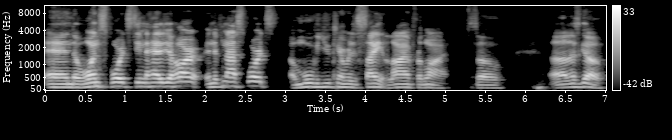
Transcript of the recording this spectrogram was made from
and the one sports team that has your heart, and if not sports, a movie you can recite line for line. So, uh, let's go.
